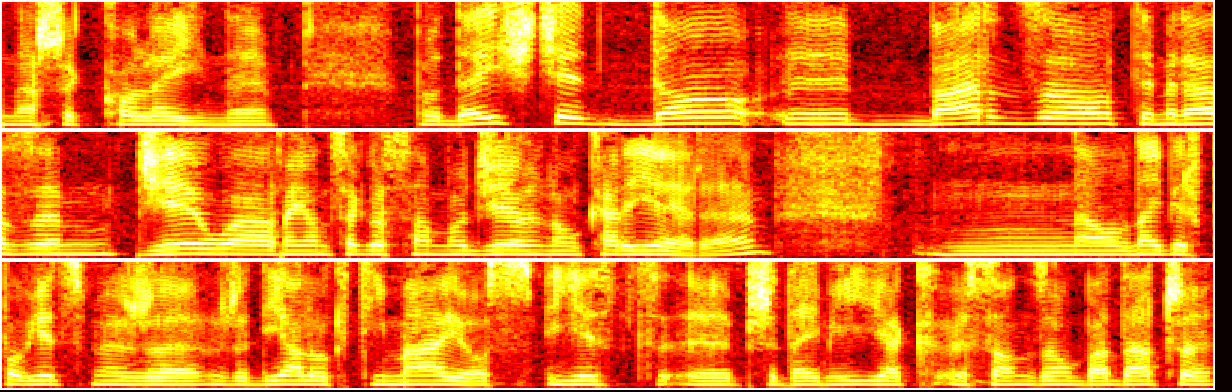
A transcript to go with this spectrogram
nasze kolejne podejście do y, bardzo tym razem dzieła mającego samodzielną karierę. Mm, no, najpierw powiedzmy, że, że dialog Timaios jest, y, przynajmniej jak sądzą badacze,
